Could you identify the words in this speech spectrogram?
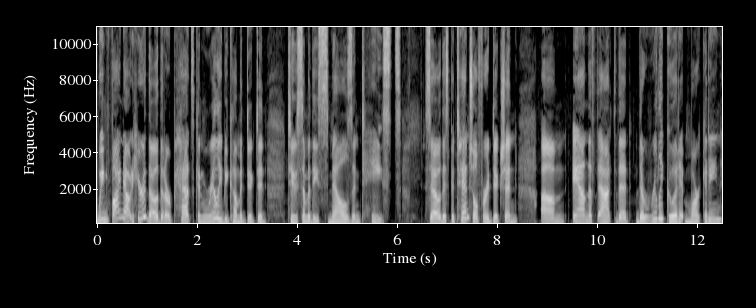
we find out here, though, that our pets can really become addicted to some of these smells and tastes. So, this potential for addiction, um, and the fact that they're really good at marketing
